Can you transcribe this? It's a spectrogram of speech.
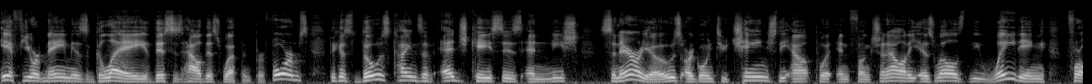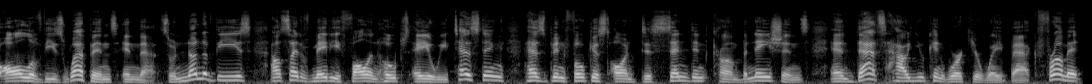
if your name is Gley, this is how this weapon performs, because those kinds of edge cases and niche scenarios are going to change the output and functionality as well as the weighting for all of these weapons in that. So none of these, outside of maybe Fallen Hope's AoE testing, has been focused on on descendant combinations, and that's how you can work your way back from it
